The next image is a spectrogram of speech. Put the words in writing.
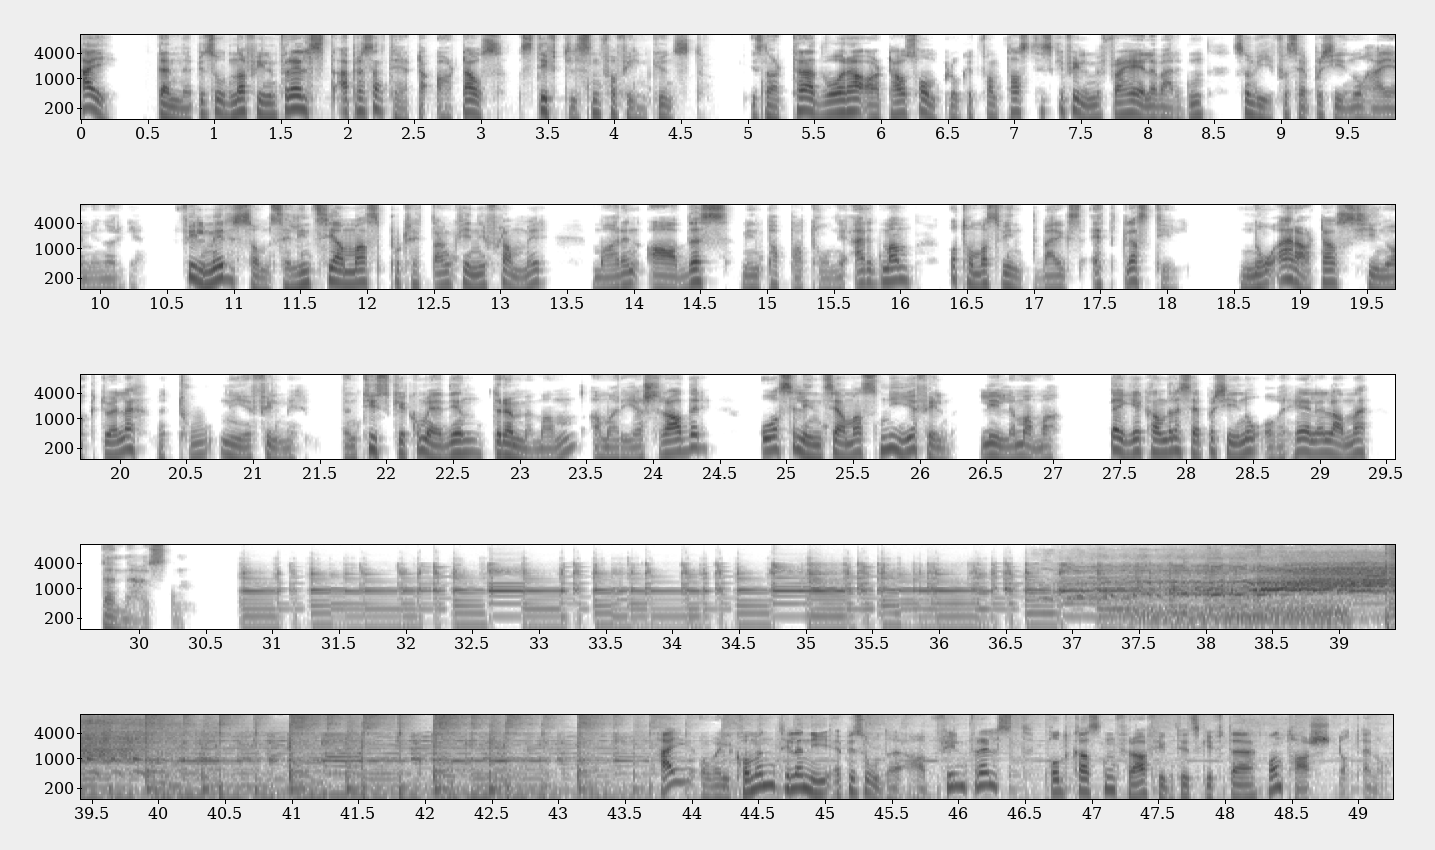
Hei! Denne episoden av Filmfrelst er presentert av Arthouse, stiftelsen for filmkunst. I snart 30 år har Arthouse håndplukket fantastiske filmer fra hele verden som vi får se på kino her hjemme i Norge. Filmer som Celine Siammas Portrett av en kvinne i flammer, Maren Ades Min pappa Tony Erdmann og Thomas Winterbergs Et glass til. Nå er Arthouse kinoaktuelle med to nye filmer. Den tyske komedien Drømmemannen av Maria Schrader og Celine Siammas nye film Lille mamma. Begge kan dere se på kino over hele landet denne høsten. Hei og velkommen til en ny episode av Filmfrelst, podkasten fra filmtidsskriftet montasj.no.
